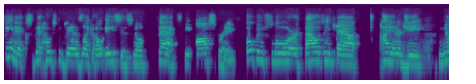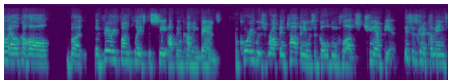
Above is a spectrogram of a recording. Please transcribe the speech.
Phoenix that hosted bands like Oasis, No Effects, The Offspring, Open Floor, Thousand Cap, High Energy, no alcohol, but a very fun place to see up and coming bands. And Corey was rough and tough, and he was a Golden Gloves champion. This is going to come into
